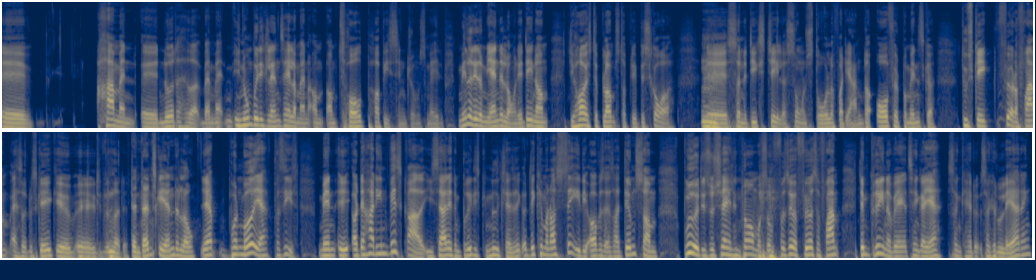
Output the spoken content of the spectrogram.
øh, har man øh, noget, der hedder... Hvad man, I nogle britiske lande taler man om, om tall poppy syndrome, som er, minder lidt om janteloven. Det er ideen om, de højeste blomster bliver beskåret, mm. øh, så de ikke stjæler solens stråler fra de andre, overført på mennesker. Du skal ikke føre dig frem, altså du skal ikke... Øh, hvad hedder det? Den danske jantelov? Ja, på en måde, ja, præcis. Men, øh, og det har de en vis grad i særligt den britiske middelklasse, ikke? og det kan man også se i de office. Altså dem, som bryder de sociale normer, som forsøger at føre sig frem, dem griner af. Jeg tænker, ja, så kan du, så kan du lære det. Ikke?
